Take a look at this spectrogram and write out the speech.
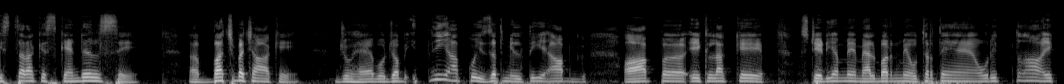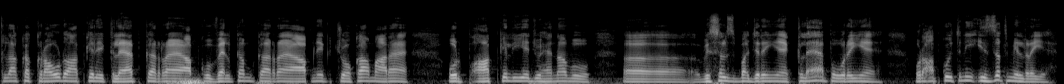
इस तरह के स्कैंडल से बच बचा के जो है वो जब इतनी आपको इज़्ज़त मिलती है आप आप एक लाख के स्टेडियम में मेलबर्न में उतरते हैं और इतना एक लाख का क्राउड आपके लिए क्लैप कर रहा है आपको वेलकम कर रहा है आपने एक चौका मारा है और आपके लिए जो है ना वो आ, विसल्स बज रही हैं क्लैप हो रही हैं और आपको इतनी इज़्ज़त मिल रही है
